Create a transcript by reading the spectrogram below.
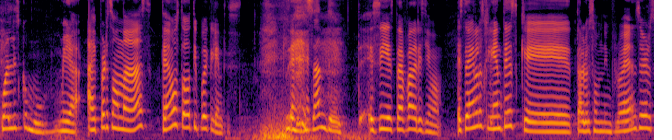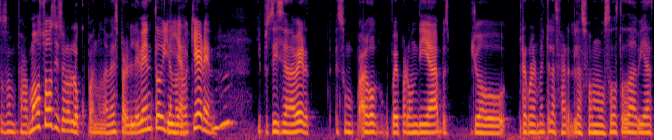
cuál es como Mira, hay personas, tenemos todo tipo de clientes. qué interesante? Eh, Sí, está padrísimo. Están los clientes que tal vez son influencers o son famosos y solo lo ocupan una vez para el evento y ya Y no lo quieren. Y pues dicen, a ver, es un, algo que ocupé para un día, pues yo regularmente las, fa- las famosos todavía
